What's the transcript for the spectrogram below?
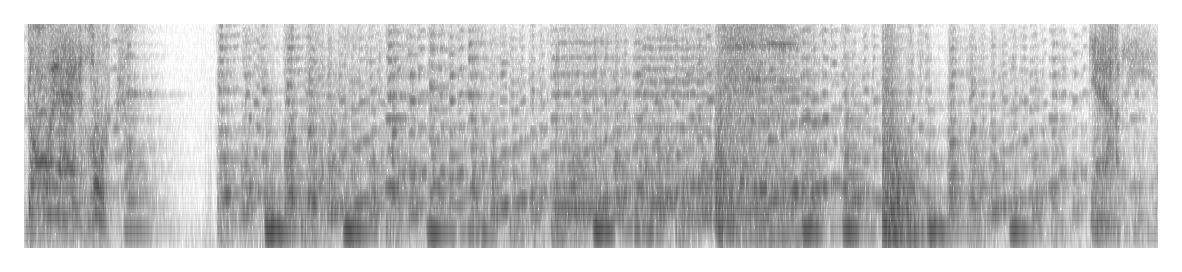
go of that hook. Get out of here.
